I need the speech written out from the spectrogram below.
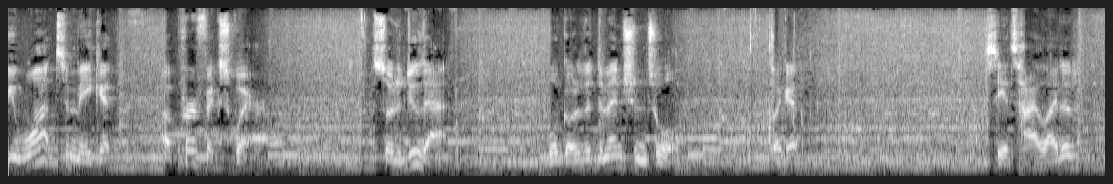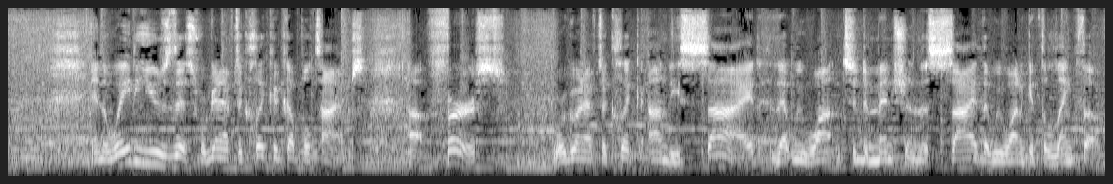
We want to make it a perfect square. So to do that, we'll go to the dimension tool. Click it. See it's highlighted. And the way to use this, we're going to have to click a couple times. Uh, first, we're going to have to click on the side that we want to dimension, the side that we want to get the length of.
